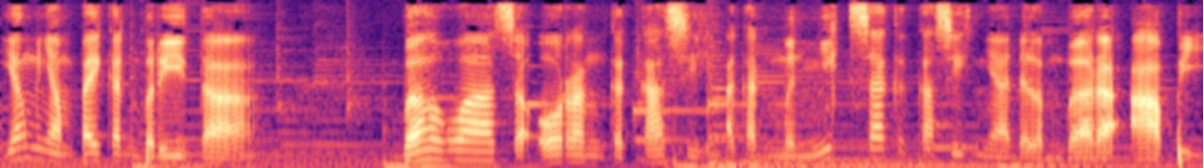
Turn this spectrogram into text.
yang menyampaikan berita bahwa seorang kekasih akan menyiksa kekasihnya dalam bara api?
